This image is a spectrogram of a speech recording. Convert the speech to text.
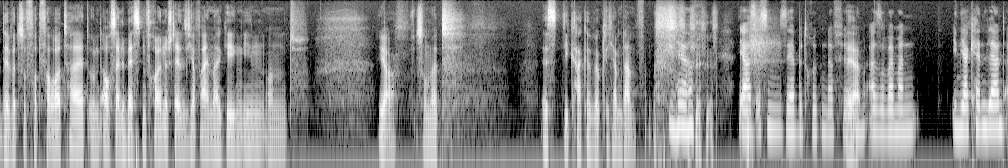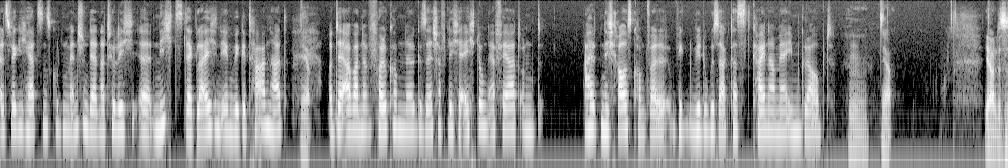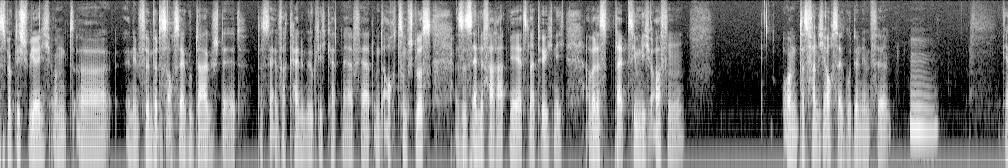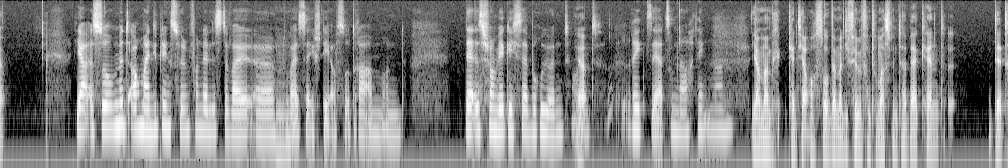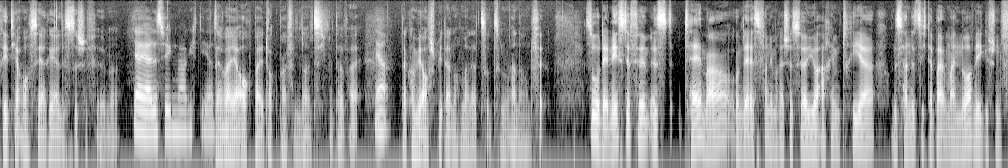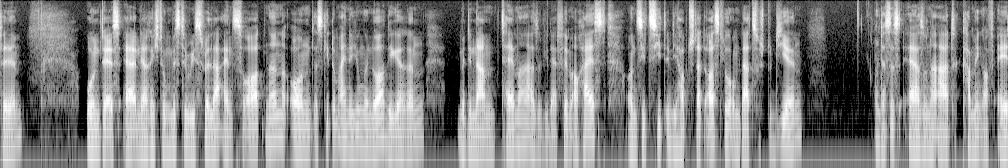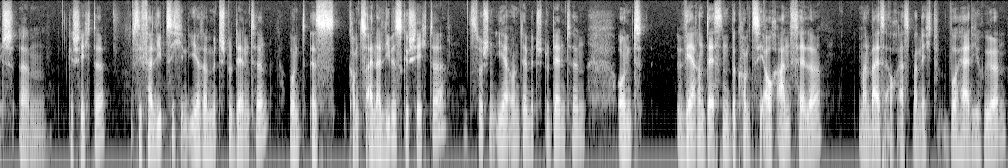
Der wird sofort verurteilt und auch seine besten Freunde stellen sich auf einmal gegen ihn und ja, somit ist die Kacke wirklich am Dampfen. Ja. ja, es ist ein sehr bedrückender Film. Ja. Also, weil man ihn ja kennenlernt als wirklich herzensguten Menschen, der natürlich äh, nichts dergleichen irgendwie getan hat. Ja. Und der aber eine vollkommene gesellschaftliche Ächtung erfährt und halt nicht rauskommt, weil, wie, wie du gesagt hast, keiner mehr ihm glaubt. Hm, ja. Ja, und das ist wirklich schwierig und äh, in dem Film wird es auch sehr gut dargestellt, dass er einfach keine Möglichkeit mehr erfährt. Und auch zum Schluss, also das Ende verraten wir jetzt natürlich nicht, aber das bleibt ziemlich offen. Und das fand ich auch sehr gut in dem Film. Hm. Ja. Ja, ist somit auch mein Lieblingsfilm von der Liste, weil äh, Hm. du weißt ja, ich stehe auf so Dramen und der ist schon wirklich sehr berührend und Ja. regt sehr zum Nachdenken an. Ja, man kennt ja auch so, wenn man die Filme von Thomas Winterberg kennt, der dreht ja auch sehr realistische Filme. Ja, ja, deswegen mag ich die ja Der so. war ja auch bei Dogma 95 mit dabei. Ja. Da kommen wir auch später nochmal dazu, zu einem anderen Film. So, der nächste Film ist Thelma und er ist von dem Regisseur Joachim Trier und es handelt sich dabei um einen norwegischen Film. Und er ist eher in der Richtung Mystery Thriller einzuordnen. Und es geht um eine junge Norwegerin mit dem Namen Thelma, also wie der Film auch heißt. Und sie zieht in die Hauptstadt Oslo, um da zu studieren. Und das ist eher so eine Art Coming-of-Age-Geschichte. sie verliebt sich in ihre Mitstudentin und es kommt zu einer Liebesgeschichte zwischen ihr und der Mitstudentin. Und währenddessen bekommt sie auch Anfälle. Man weiß auch erstmal nicht, woher die rühren.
